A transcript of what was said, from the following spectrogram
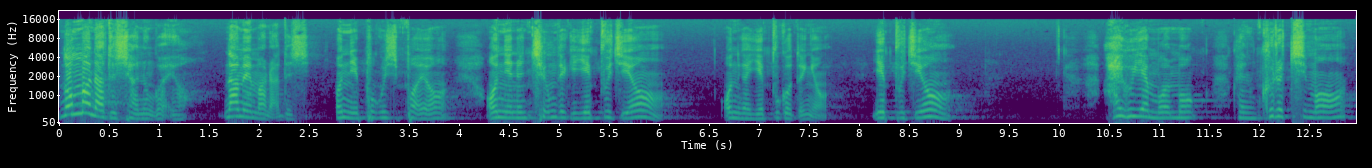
너만 하듯이 하는 거예요. 남의 말 하듯이. 언니 보고 싶어요. 언니는 지금 되게 예쁘지요? 언니가 예쁘거든요. 예쁘지요? 아이고 얘뭐뭐 그냥 그렇지 뭐.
